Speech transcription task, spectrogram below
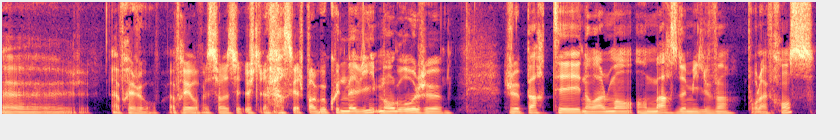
euh, après, je, après, sur le sujet, parce que je parle beaucoup de ma vie, mais en gros, je, je partais normalement en mars 2020 pour la France.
